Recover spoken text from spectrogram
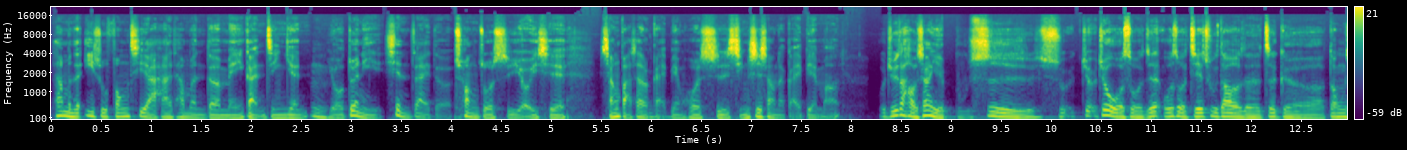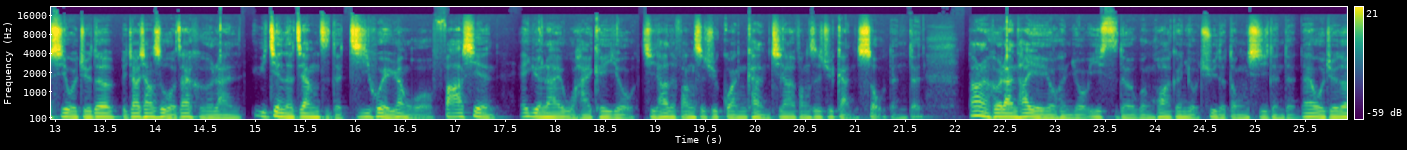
他们的艺术风气啊，还有他们的美感经验，有对你现在的创作是有一些想法上的改变，或是形式上的改变吗？我觉得好像也不是说，就就我所认我所接触到的这个东西，我觉得比较像是我在荷兰遇见了这样子的机会，让我发现。哎，原来我还可以有其他的方式去观看，其他的方式去感受等等。当然，荷兰它也有很有意思的文化跟有趣的东西等等。但是我觉得，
